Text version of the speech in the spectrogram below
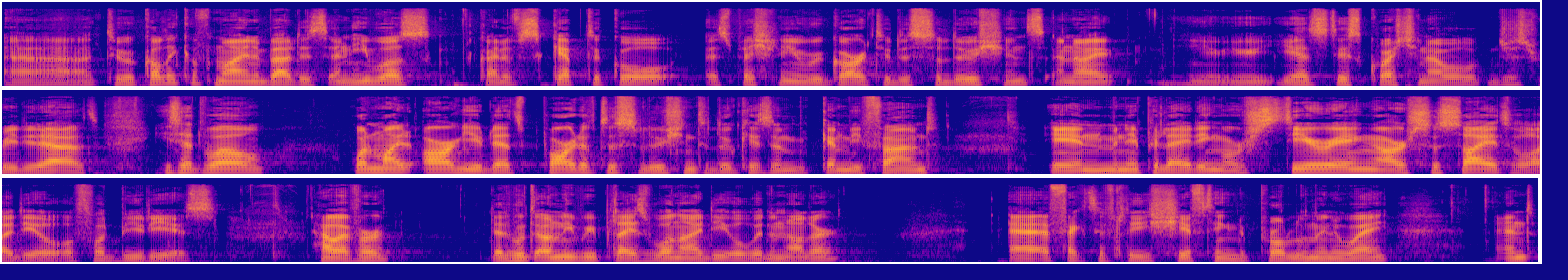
uh, to a colleague of mine about this, and he was kind of skeptical, especially in regard to the solutions. And I, he, he has this question. I will just read it out. He said, "Well, one might argue that part of the solution to lookism can be found in manipulating or steering our societal ideal of what beauty is. However, that would only replace one ideal with another, uh, effectively shifting the problem in a way. And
